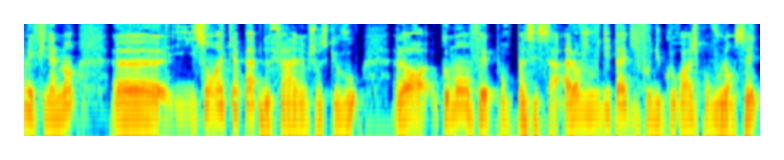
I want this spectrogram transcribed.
Mais finalement, euh, ils sont incapables de faire la même chose que vous. Alors, comment on fait pour passer ça? Alors, je vous dis pas qu'il faut du courage pour vous lancer.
